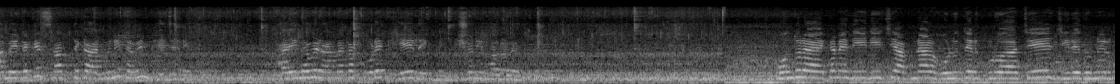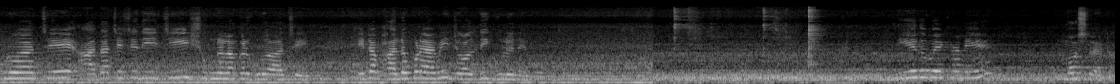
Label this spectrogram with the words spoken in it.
আমি এটাকে সাত থেকে আট মিনিট আমি ভেজে নেব। আর এইভাবে রান্নাটা করে খেয়ে দেখবেন, ভীষণই ভালো লাগবে। বন্ধুরা, এখানে দিয়ে দিয়েছি আপনার হলুদের গুঁড়ো আছে, জিরে ধনের গুঁড়ো আছে, আদা চেঁচে দিয়েছি, শুকনো লঙ্কার গুঁড়ো আছে। এটা ভালো করে আমি জল দিয়ে গুলে নেব। দিয়ে দেবো এখানে মশলাটা।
